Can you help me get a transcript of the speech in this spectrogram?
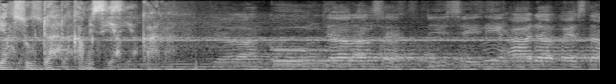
yang sudah kami siapkan. Jelangkung jalan set, di sini ada pesta.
